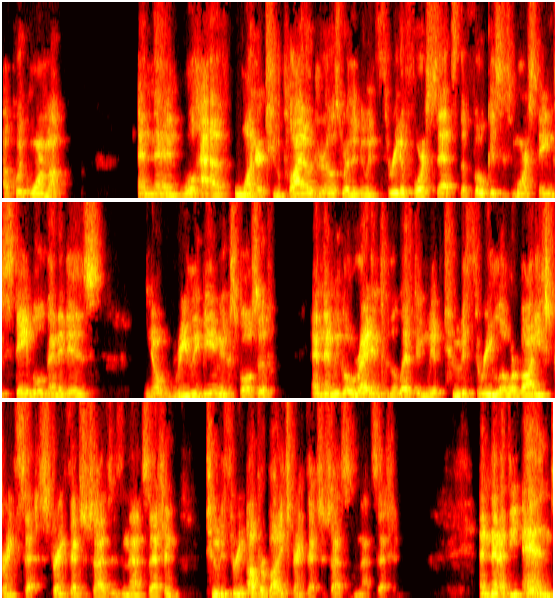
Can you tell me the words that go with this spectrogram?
a quick warm up, and then we'll have one or two plyo drills where they're doing three to four sets. The focus is more staying stable than it is you know, really being explosive. And then we go right into the lifting. We have two to three lower body strength set, strength exercises in that session, two to three upper body strength exercises in that session. And then at the end,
